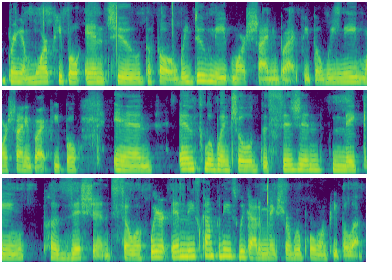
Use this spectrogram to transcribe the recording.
bringing more people into the fold. We do need more shiny black people. We need more shiny black people in influential decision making positions. So if we're in these companies, we got to make sure we're pulling people up.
